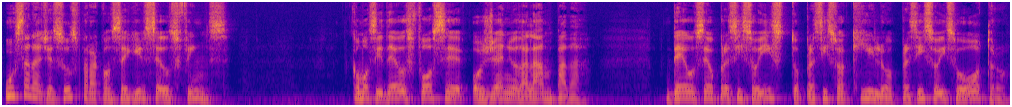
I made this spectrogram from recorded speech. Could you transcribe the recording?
Usam a Jesus para conseguir seus fins como se Deus fosse o gênio da lâmpada. Deus, eu preciso isto, preciso aquilo, preciso isso outro.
